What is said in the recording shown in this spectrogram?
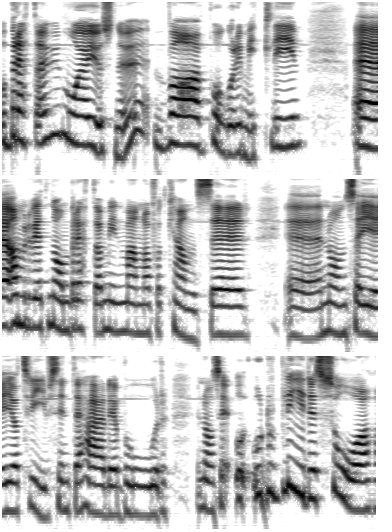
och berättar hur mår jag just nu, vad pågår i mitt liv. Eh, ja, men du vet, någon berättar min man har fått cancer, eh, någon säger jag trivs inte här där jag bor, någon säger, och, och då blir det så,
